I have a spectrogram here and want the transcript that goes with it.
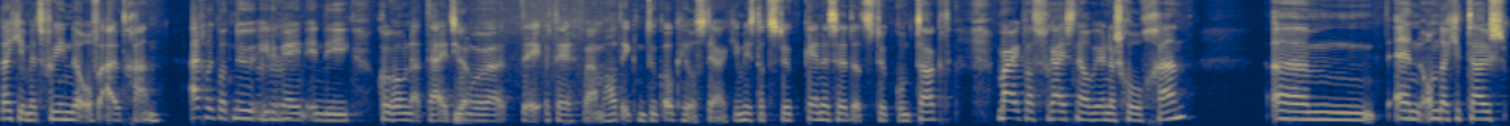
dat je met vrienden of uitgaan. Eigenlijk wat nu iedereen in die coronatijd Ja. jongeren te- tegenkwamen, had ik natuurlijk ook heel sterk. Je mist dat stuk kennissen, dat stuk contact. Maar ik was vrij snel weer naar school gegaan. Ehm, en omdat je thuis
